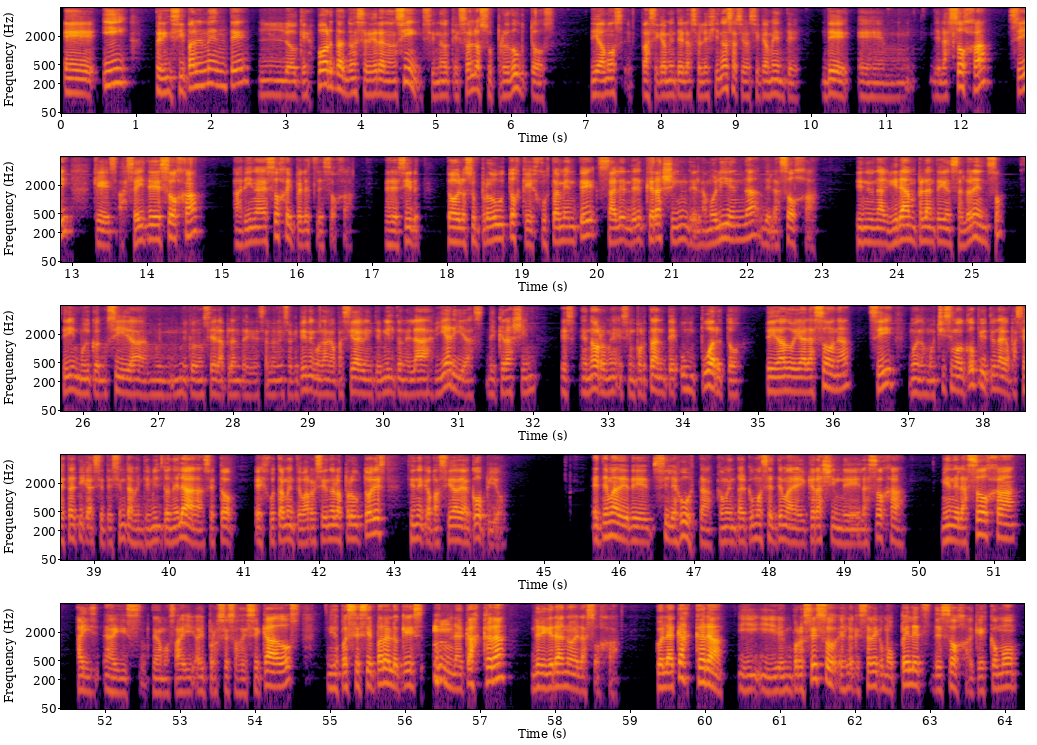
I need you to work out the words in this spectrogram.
Eh, y principalmente lo que exporta no es el grano en sí, sino que son los subproductos, digamos, básicamente las oleaginosas y básicamente de, em, de la soja, ¿sí? que es aceite de soja, harina de soja y pellets de soja. Es decir, todos los subproductos que justamente salen del crushing, de la molienda de la soja. Tiene una gran planta en San Lorenzo, ¿sí? muy conocida, muy, muy conocida la planta de San Lorenzo, que tiene una capacidad de 20.000 toneladas diarias de crushing. Es enorme, es importante. Un puerto pegado a la zona, ¿sí? Bueno, muchísimo copio y tiene una capacidad estática de 720.000 toneladas. Esto es justamente va recibiendo los productores, tiene capacidad de acopio. El tema de, si les gusta comentar cómo es el tema del crashing de la soja. Viene la soja, hay, hay, digamos, hay, hay procesos de secados y después se separa lo que es la cáscara del grano de la soja. Con la cáscara y, en proceso es lo que sale como pellets de soja, que es como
